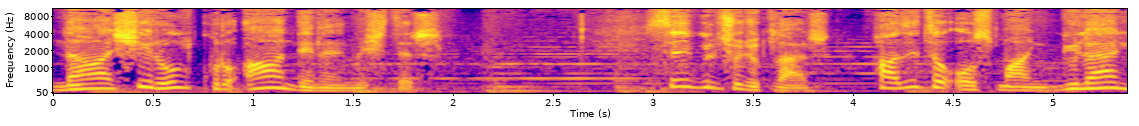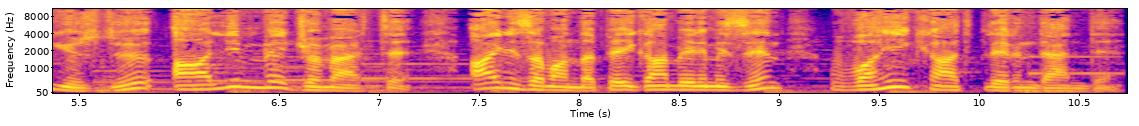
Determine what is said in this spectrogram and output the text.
Naşirul Kur'an denilmiştir. Sevgili çocuklar, Hazreti Osman güler yüzlü, alim ve cömertti. Aynı zamanda peygamberimizin vahiy katiplerindendi.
